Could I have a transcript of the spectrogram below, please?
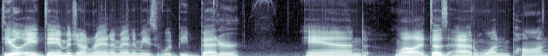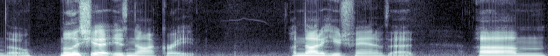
Deal 8 damage on random enemies would be better. And, well, it does add one pawn, though. Militia is not great. I'm not a huge fan of that. Um,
